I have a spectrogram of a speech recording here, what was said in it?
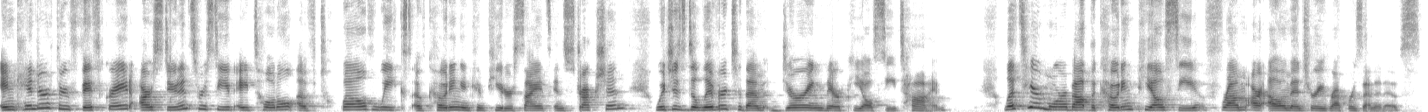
In kinder through fifth grade, our students receive a total of 12 weeks of coding and computer science instruction, which is delivered to them during their PLC time. Let's hear more about the coding PLC from our elementary representatives.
